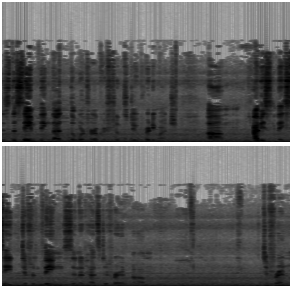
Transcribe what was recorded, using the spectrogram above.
It's the same thing that the Orthodox Christians do, pretty much. Um, obviously, they say different things and it has different um, different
